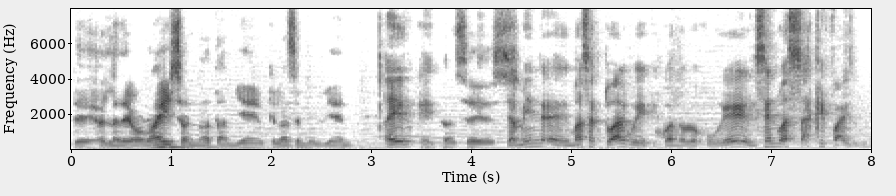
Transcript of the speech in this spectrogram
de la de Horizon, ¿no? También, que lo hace muy bien. Eh, Entonces. también eh, más actual, güey, que cuando lo jugué, el Senua Sacrifice, güey.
